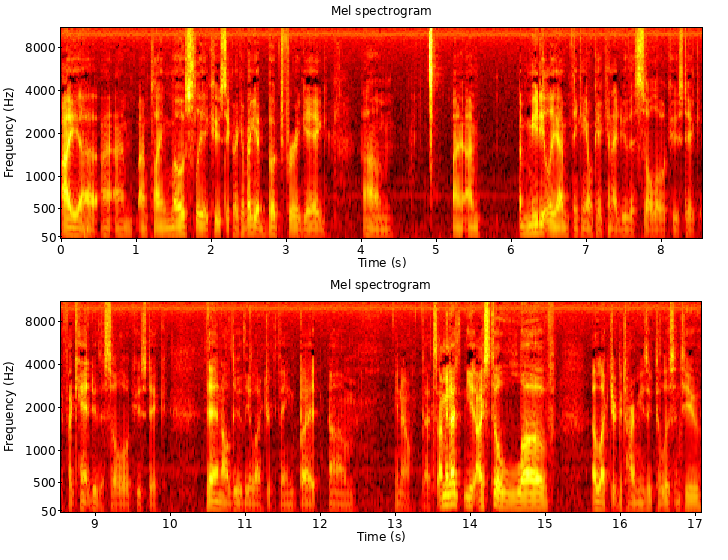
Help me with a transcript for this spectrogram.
I, uh, I I'm I'm playing mostly acoustic. Like if I get booked for a gig, um, I, I'm immediately I'm thinking, okay, can I do this solo acoustic? If I can't do the solo acoustic, then I'll do the electric thing. But um, you know, that's I mean, I I still love electric guitar music to listen to.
